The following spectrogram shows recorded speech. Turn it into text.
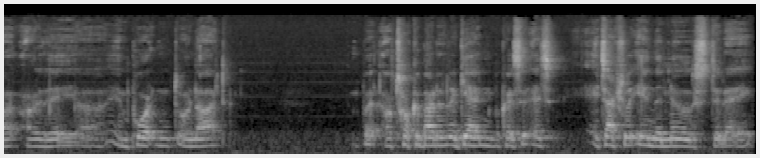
are, are they uh, important or not? But I'll talk about it again because it's it's actually in the news today.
